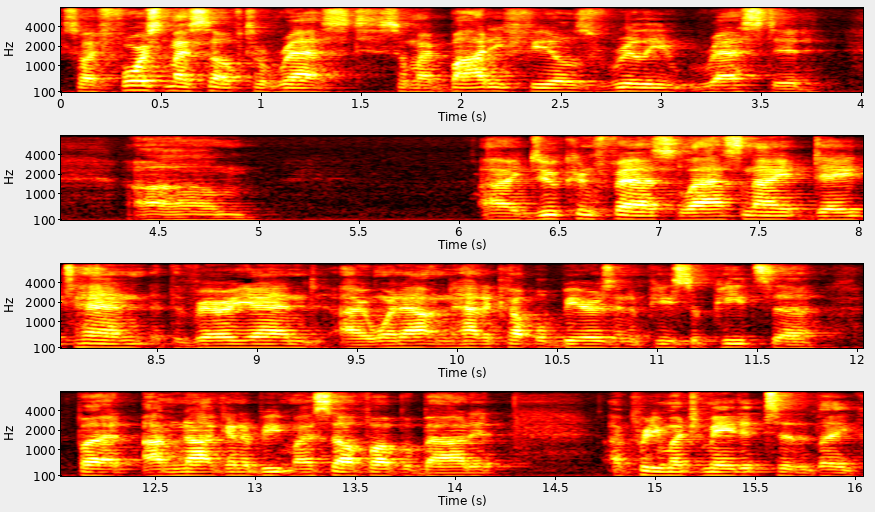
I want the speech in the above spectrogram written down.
So I forced myself to rest. So my body feels really rested. Um, I do confess, last night, day 10, at the very end, I went out and had a couple beers and a piece of pizza but I'm not going to beat myself up about it. I pretty much made it to like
